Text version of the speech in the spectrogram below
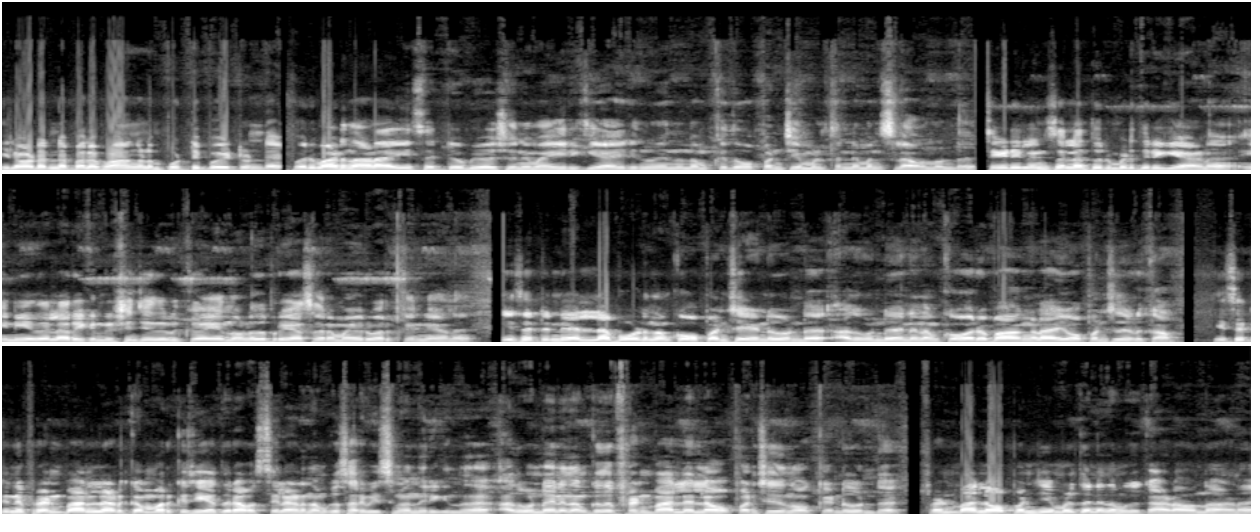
ഈ ലോഡറിന്റെ പല ഭാഗങ്ങളും പൊട്ടിപ്പോയിട്ടുണ്ട്. ഒരുപാട് നാളായി സെറ്റ് ഉപയോഗശൂന്യമായി ഇരിക്കുകയായിരുന്നു എന്ന് നമുക്കിത് ഓപ്പൺ ചെയ്യുമ്പോൾ തന്നെ മനസ്സിലാവുന്നുണ്ട്. സി ലെൻസ് എല്ലാം തുരുമ്പെടുത്തിരിക്കുകയാണ്. ഇനി ഇതെല്ലാം റീകണ്ടീഷൻ ചെയ്തെടുക്കുക എന്നുള്ളത് പ്രയാസകരമായ ഒരു വർക്ക് തന്നെയാണ്. ഈ സെറ്റിന്റെ എല്ലാ ബോർഡും നമുക്ക് ഓപ്പൺ ചെയ്യേണ്ടതുണ്ട്. അതുകൊണ്ട് തന്നെ നമുക്ക് ഓരോ ഭാഗങ്ങളായി ഓപ്പൺ ചെയ്തെടുക്കാം. ഈ സെറ്റിന്റെ ഫ്രണ്ട് പാനൽ അടക്കം വർക്ക് ചെയ്യാത്തൊരു അവസ്ഥയിലാണ് നമുക്ക് സർവീസിന് വന്നിരിക്കുന്നത്. അതുകൊണ്ട് തന്നെ നമുക്കിത് ഫ്രണ്ട് പാനലെല്ലാം ഓപ്പൺ ചെയ്ത് നോക്കേണ്ടതുണ്ട്. ഫ്രണ്ട് പാനൽ ഓപ്പൺ ചെയ്യുമ്പോൾ തന്നെ നമുക്ക് കാണാവുന്നതാണ്.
